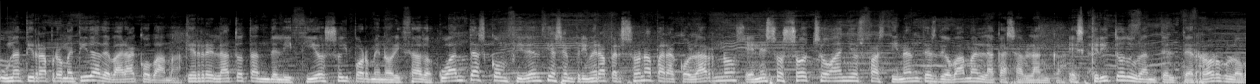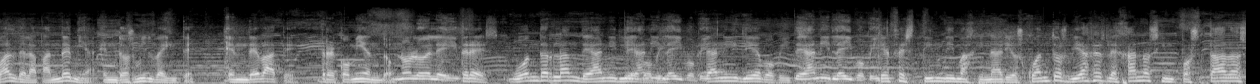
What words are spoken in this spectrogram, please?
Una tierra prometida de Barack Obama. Qué relato tan delicioso y pormenorizado. Cuántas confidencias en primera persona para colarnos en esos ocho años fascinantes de Obama en la Casa Blanca. Escrito durante el terror global de la pandemia, en 2020. En debate. Recomiendo. No lo he leído. 3. Wonderland de Annie Leibovitz. Leibovitz. De Annie Leibovitz. De Annie Leibovitz. Qué festín de imaginarios, cuántos viajes lejanos impostadas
